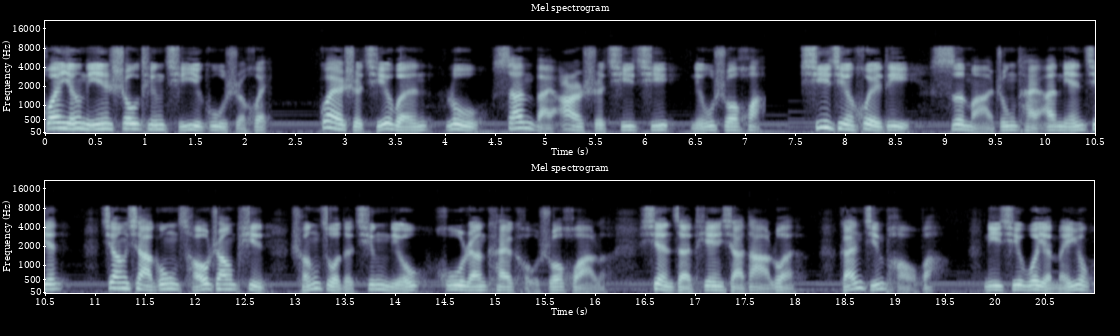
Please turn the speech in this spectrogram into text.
欢迎您收听《奇异故事会·怪事奇闻录》三百二十七期。牛说话。西晋惠帝司马衷泰安年间，江夏公曹彰聘乘坐的青牛忽然开口说话了：“现在天下大乱，赶紧跑吧！你骑我也没用，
